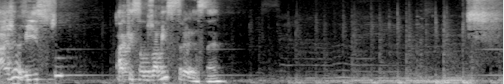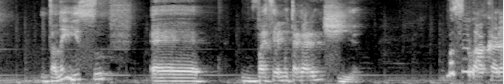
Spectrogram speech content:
Haja visto a questão dos homens trans, né? Então nem isso é, vai ter muita garantia. Mas sei lá, cara,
